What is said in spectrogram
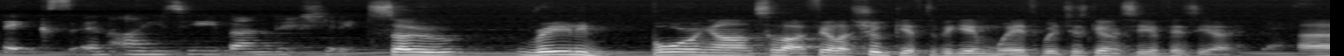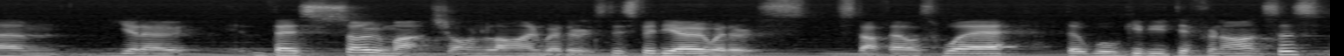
fix an IT band issue? So really boring answer that I feel I should give to begin with, which is go and see a physio. Um, you know, there's so much online, whether it's this video, whether it's stuff elsewhere, that will give you different answers.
